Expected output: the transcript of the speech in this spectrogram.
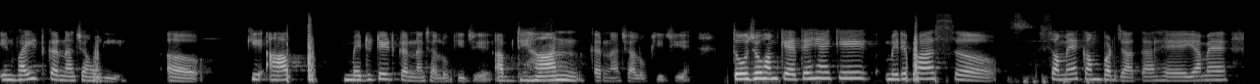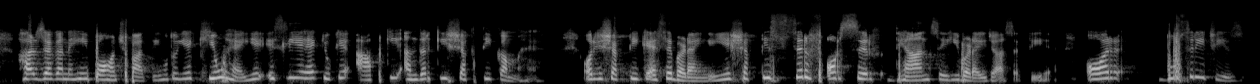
इनवाइट करना चाहूँगी कि आप मेडिटेट करना चालू कीजिए, आप ध्यान करना चालू कीजिए। तो जो हम कहते हैं कि मेरे पास समय कम पड़ जाता है या मैं हर जगह नहीं पहुँच पाती हूँ तो ये क्यों है? ये इसलिए है क्योंकि आपकी अंदर की शक्ति कम है। और ये शक्ति कैसे बढ़ाएँगे? ये शक्ति सिर्फ़ और सिर्फ़ ध्यान से ही बढ़ाई जा सकती है। और दूसरी चीज़,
